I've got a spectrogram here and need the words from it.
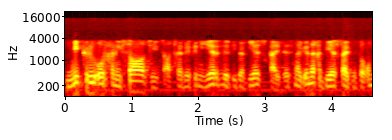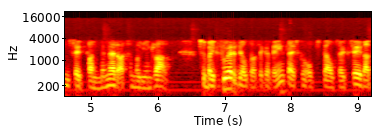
mikroorganisasies as gedefinieerde tipe besigheid. Dis nou enige besigheid met 'n omset van minder as 'n miljoen rand. So byvoorbeeld as ek 'n wenslys kan opstel, sou ek sê dat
